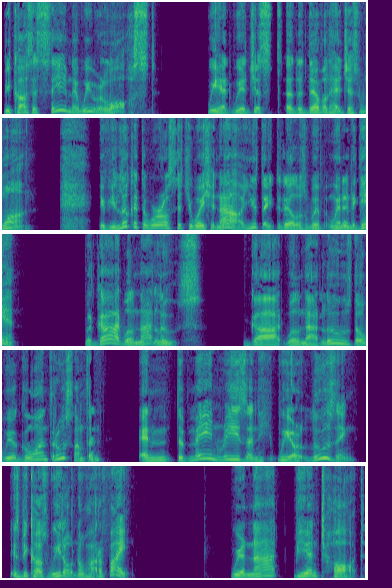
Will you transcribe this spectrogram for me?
because it seemed that we were lost. We had, we had just, uh, the devil had just won. If you look at the world situation now, you think the devil is winning again. But God will not lose. God will not lose, though we are going through something. And the main reason we are losing is because we don't know how to fight. We're not being taught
